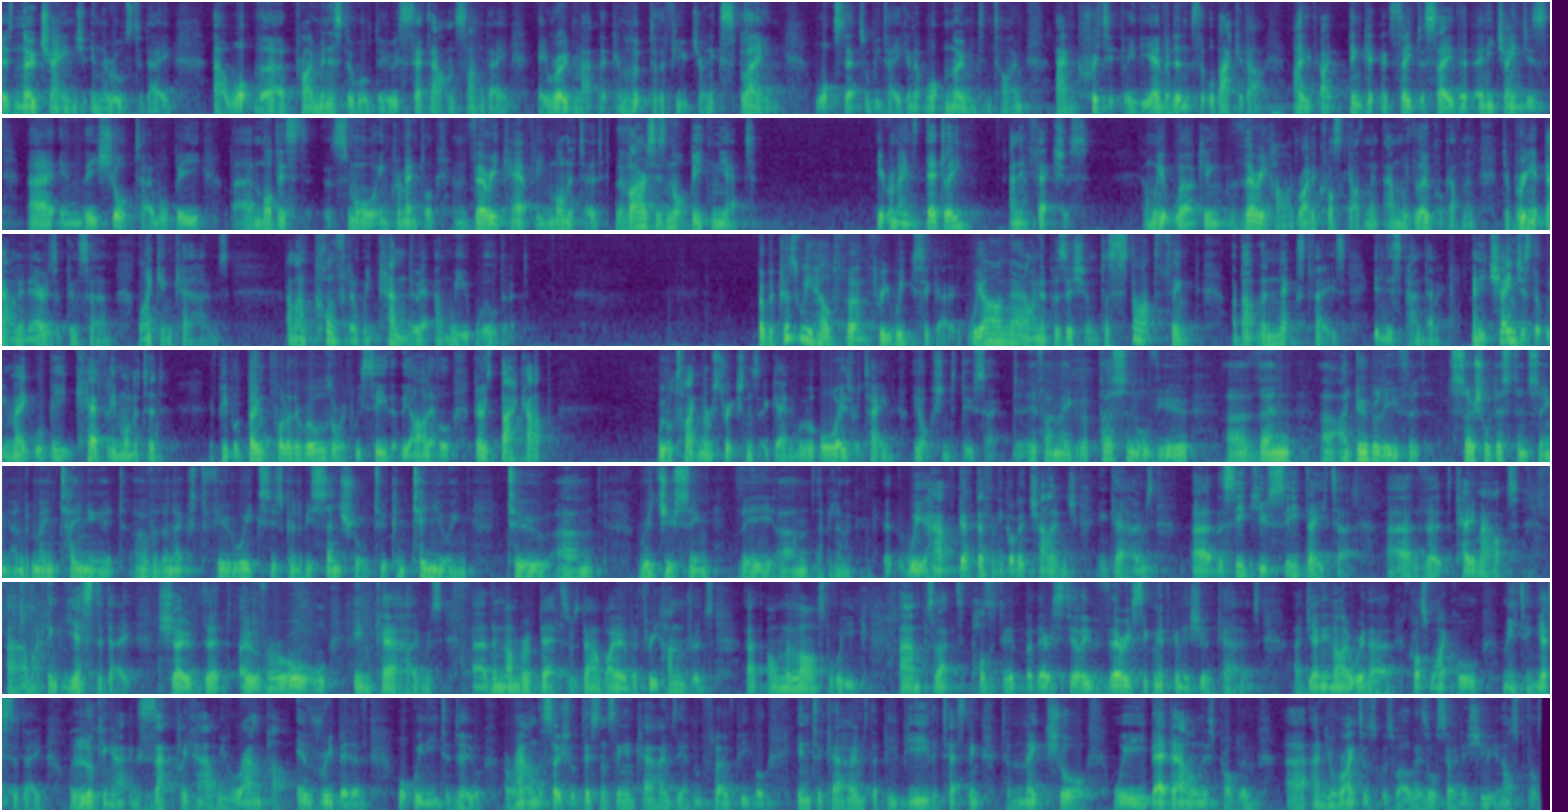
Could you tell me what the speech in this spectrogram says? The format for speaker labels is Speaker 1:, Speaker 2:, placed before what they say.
Speaker 1: There's no change in the rules today. Uh, what the Prime Minister will do is set out on Sunday a roadmap that can look to the future and explain what steps will be taken at what moment in time and critically the evidence that will back it up. I, I think it's safe to say that any changes uh, in the short term will be uh, modest, small, incremental and very carefully monitored. The virus is not beaten yet. It remains deadly and infectious and we're working very hard right across government and with local government to bring it down in areas of concern, like in care homes. And I'm confident we can do it and we will do it. But because we held firm three weeks ago, we are now in a position to start to think about the next phase in this pandemic. Any changes that we make will be carefully monitored. If people don't follow the rules or if we see that the R level goes back up, We will tighten the restrictions again. We will always retain the option to do so.
Speaker 2: If I may give a personal view, uh, then uh, I do believe that social distancing and maintaining it over the next few weeks is going to be central to continuing to um, reducing the um, epidemic.
Speaker 1: Uh, we have definitely got a challenge in care homes. Uh, the CQC data uh, that came out, um, I think yesterday, showed that overall in care homes, uh, the number of deaths was down by over 300 uh, on the last week. Um, so that's positive, but there is still a very significant issue in care homes. Uh, Jenny and I were in a Cross Whitehall meeting yesterday looking at exactly how we ramp up every bit of what we need to do around the social distancing in care homes, the ebb and flow of people into care homes, the PPE, the testing, to make sure we bear down on this problem. Uh, and you're right as, as well, there's also an issue in hospitals.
